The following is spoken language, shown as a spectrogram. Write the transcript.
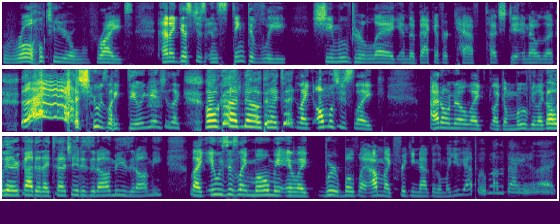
roll to your right. And I guess just instinctively she moved her leg and the back of her calf touched it and I was like ah! she was like doing it and she's like, Oh god no, did I touch like almost just like I don't know, like like a movie, like oh dear God, did I touch it? Is it on me? Is it on me? Like it was this like moment, and like we are both like I'm like freaking out because I'm like you got poop on the back of your leg,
